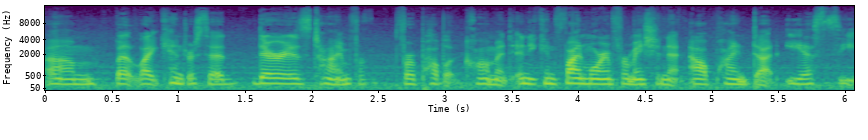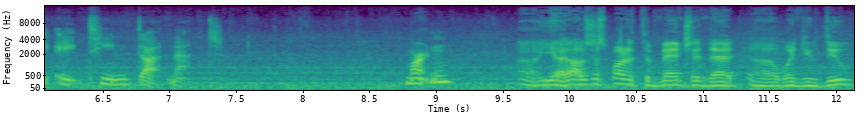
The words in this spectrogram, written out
Um, but like Kendra said, there is time for, for public comment, and you can find more information at alpine.esc18.net. Martin? Uh, yeah, I was just wanted to mention that uh, when you do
